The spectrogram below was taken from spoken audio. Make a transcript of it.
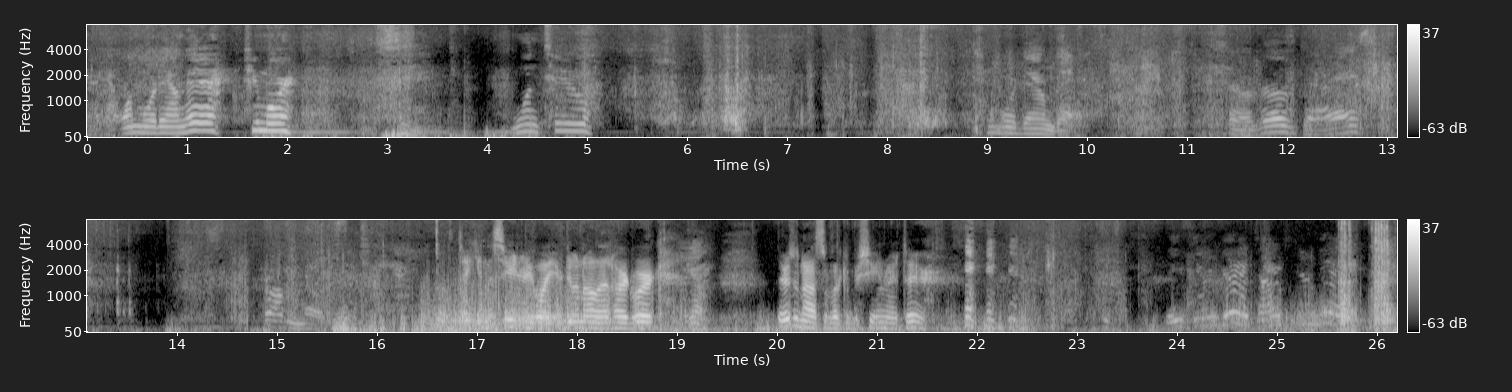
I got one more down there, two more. Let's see. One, two. Two more down there. So those guys probably no. Taking the scenery while you're doing all that hard work. Yeah. There's an awesome looking machine right there. He's doing good, Tyler's doing good.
